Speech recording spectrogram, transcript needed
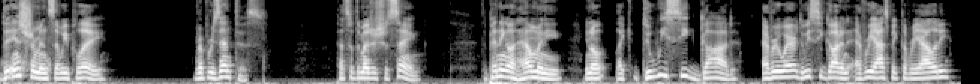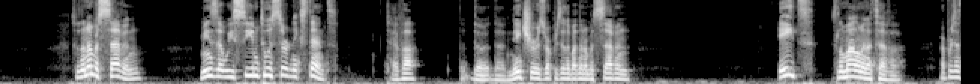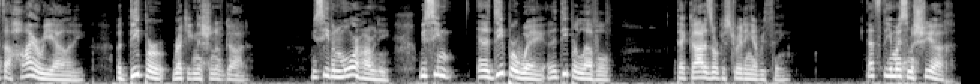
The instruments that we play represent this. That's what the Medrash is saying. Depending on how many, you know, like, do we see God everywhere? Do we see God in every aspect of reality? So the number seven means that we see Him to a certain extent. Teva, the, the, the nature is represented by the number seven. Eight is Lamalam represents a higher reality, a deeper recognition of God. We see even more harmony. We see in a deeper way, at a deeper level, that God is orchestrating everything. That's the Yemais Mashiach.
